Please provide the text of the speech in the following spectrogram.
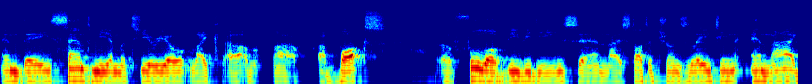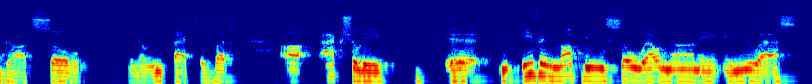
and they sent me a material like a, a, a box uh, full of DVDs, and I started translating, and I got so you know impacted. But uh, actually, uh, even not being so well known in, in US,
